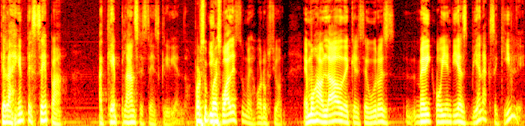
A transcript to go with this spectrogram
que la gente sepa a qué plan se está inscribiendo. Por supuesto. Y cuál es su mejor opción. Hemos hablado de que el seguro es, médico hoy en día es bien asequible.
